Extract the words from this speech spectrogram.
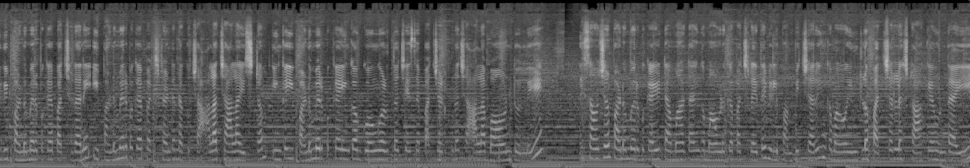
ఇది పండు మిరపకాయ పచ్చడి అని ఈ పండు మిరపకాయ పచ్చడి అంటే నాకు చాలా చాలా ఇష్టం. ఇంకా ఈ పండు మిరపకాయ ఇంకా గోంగూరతో చేసే పచ్చడి కూడా చాలా బాగుంటుంది. ఈ సంవత్సరం పండు మిరపకాయ టమాటా ఇంకా మామిడికాయ పచ్చడి అయితే వీళ్ళు పంపించారు. ఇంకా మా ఇంట్లో పచ్చళ్ళ స్టాకే ఉంటాయి.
